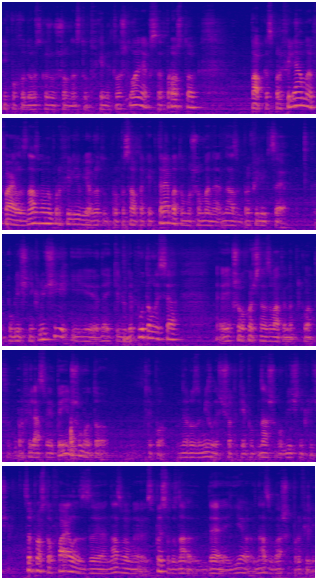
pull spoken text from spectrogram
і по ходу розкажу, що в нас тут в вхідних налаштуваннях. Все просто. Папка з профілями, файли з назвами профілів. Я вже тут прописав так, як треба, тому що в мене назви профілів це публічні ключі, і деякі люди путалися. Е, Якщо ви хочете називати, наприклад, профіля свої по-іншому, то типу не розуміли, що таке наші публічні ключі. Це просто файли з назвами, список, де є назви ваших профілів.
